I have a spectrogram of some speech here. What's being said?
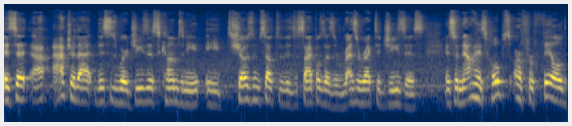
it said after that, this is where Jesus comes and he, he shows himself to the disciples as a resurrected Jesus. And so now his hopes are fulfilled.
